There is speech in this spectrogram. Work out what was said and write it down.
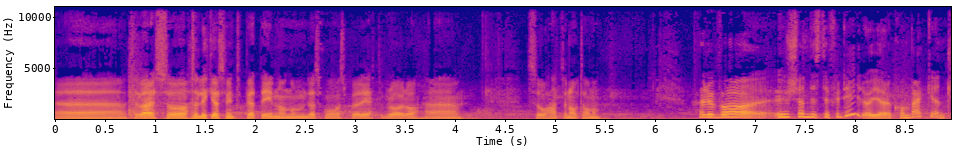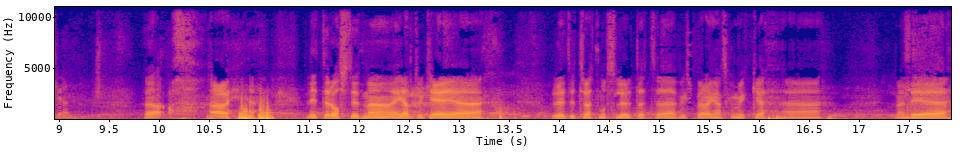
uh, tyvärr så, så lyckades vi inte peta in honom. Deras mål spelade jättebra idag. Uh, så hatten av till honom. Hörru, vad, hur kändes det för dig då att göra comeback äntligen? Ja, lite rostigt men helt okej. Okay. Uh, lite trött mot slutet. Uh, fick spela ganska mycket. Men det,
